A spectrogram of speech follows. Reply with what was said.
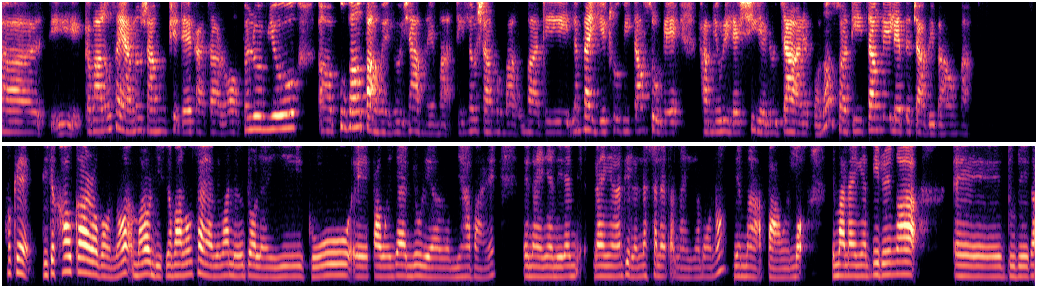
အာဒီကမ္ဘာလုံးဆိုင်ရာလှုပ်ရှားမှုဖြစ်တဲ့အခါကျတော့ဘယ်လိုမျိုးအာပူပေါင်းပါဝင်လို့ရမလဲမဒီလှုပ်ရှားမှုမှာဥပမာဒီလက်မှတ်ရေးထိုးပြီးတောင်းဆိုတဲ့ဟာမျိုးတွေလည်းရှိတယ်လို့ကြားရတယ်ပေါ့နော်ဆိုတော့ဒီအကြောင်းလေးလည်းပြပြပေးပါဦးမဟုတ်ကဲ့ဒီတစ်ခေါက်ကတော့ပေါ့နော်အမတို့ဒီကမ္ဘာလုံးဆိုင်ရာမြန်မာနေဒေါ်လာရေးကိုအဲပါဝင်ကြတဲ့မျိုးတွေကတော့များပါတယ်အဲနိုင်ငံတွေလည်းနိုင်ငံအဖြစ်လည်း22နိုင်ငံပေါ့နော်မြန်မာအပါဝင်ပေါ့မြန်မာနိုင်ငံပြည်တွင်းက အဲသူတွေက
